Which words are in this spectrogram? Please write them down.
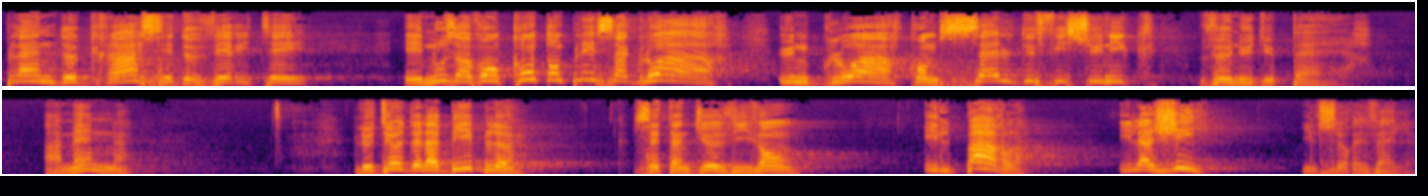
pleine de grâce et de vérité, et nous avons contemplé sa gloire, une gloire comme celle du Fils unique venu du Père. Amen. Le Dieu de la Bible, c'est un Dieu vivant. Il parle, il agit, il se révèle.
